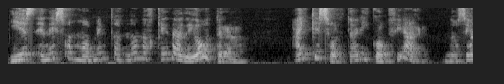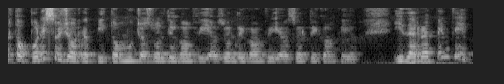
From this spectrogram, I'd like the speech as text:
Y es en esos momentos no nos queda de otra. Hay que soltar y confiar, ¿no es cierto? Por eso yo repito mucho, suelto y confío, suelto y confío, suelto y confío. Y de repente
